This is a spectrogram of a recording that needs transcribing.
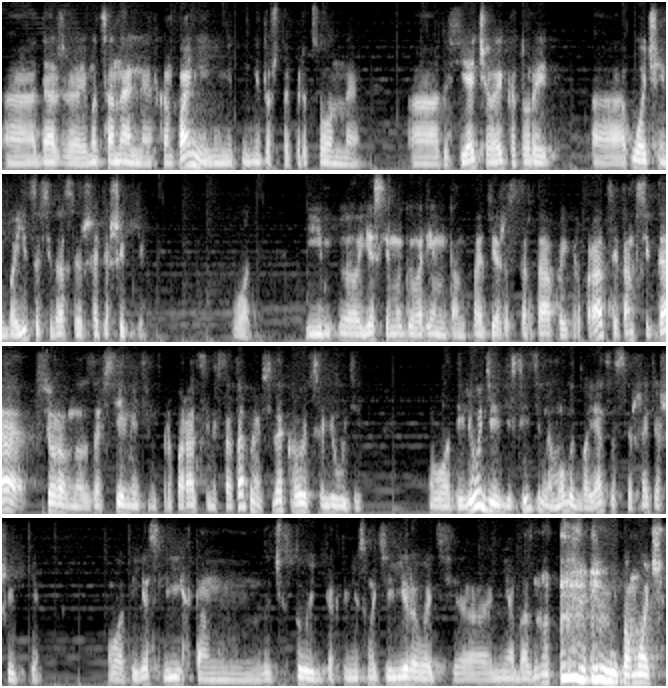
даже эмоциональное в компании, не, не то что операционное. А, то есть я человек, который а, очень боится всегда совершать ошибки. Вот. И э, если мы говорим там про те же стартапы и корпорации, там всегда все равно за всеми этими корпорациями и стартапами всегда кроются люди. Вот. И люди действительно могут бояться совершать ошибки. Вот. И если их там зачастую как-то не смотивировать, э, не, обозна... не помочь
